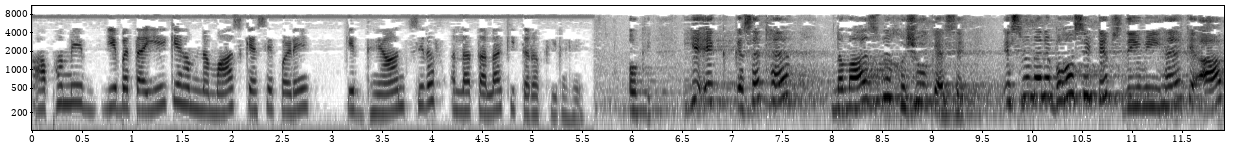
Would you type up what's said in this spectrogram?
آپ ہمیں یہ بتائیے کہ ہم نماز کیسے پڑھیں کہ دھیان صرف اللہ تعالیٰ کی طرف ہی رہے۔ اوکے یہ ایک کیسٹ ہے نماز میں خوشبو کیسے؟ اس میں میں نے بہت سی ٹپس دی ہوئی ہیں کہ آپ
